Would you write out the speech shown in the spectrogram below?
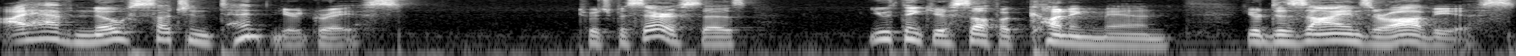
"I have no such intent, Your Grace." To which Viserys says, You think yourself a cunning man. Your designs are obvious.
